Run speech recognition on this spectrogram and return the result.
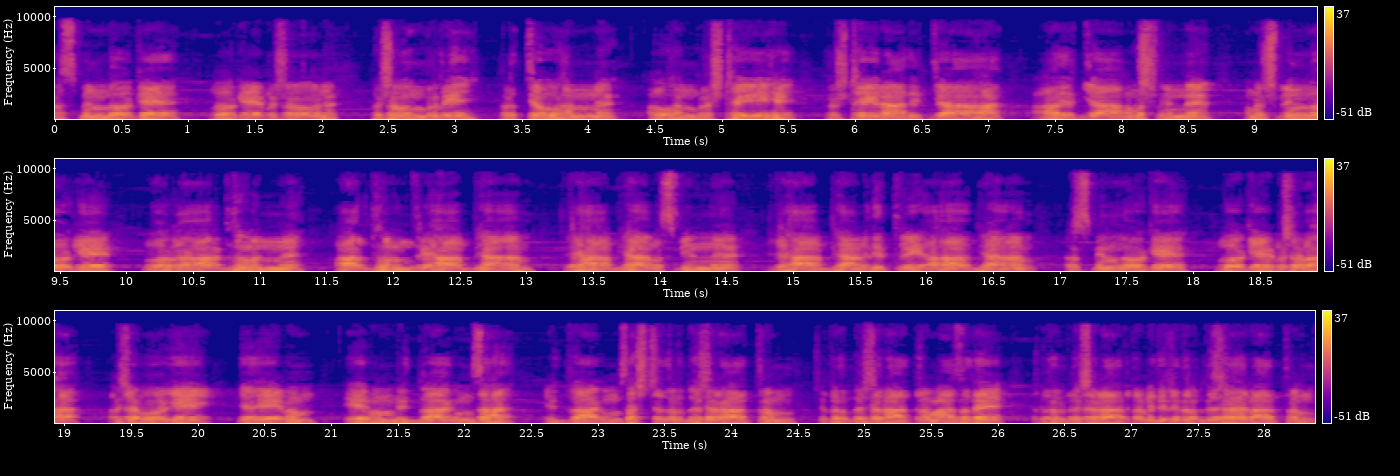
अस्मिन् लोके। लोके पशून् पशून् प्रति प्रत्यौहन् औहन् पृष्ठैः पृष्ठैरादित्याः आदित्या अमुष्मिन् अमुष्मिन् लोके लोकार्धुमन् आर्धुमन् त्रिहाभ्याम् त्रिहाभ्यामस्मिन् त्रिहाभ्यामिति त्रि अहाभ्याम् अस्मिन् लोके लोके पशवः पशवो ये य एवम् एवम् विद्वागुंसः विद्वागुंसश्चतुर्दशरात्रम् चतुर्दशरात्रमासते। चतुर्दशरात्रमिति चतुर्दशरात्रम्।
